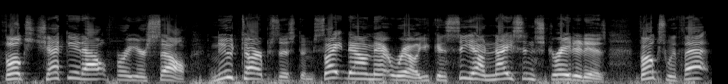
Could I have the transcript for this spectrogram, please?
Folks, check it out for yourself. New tarp system. Sight down that rail. You can see how nice and straight it is. Folks, with that,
